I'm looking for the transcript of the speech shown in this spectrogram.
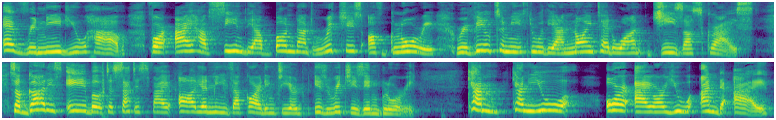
every need you have, for I have seen the abundant riches of glory revealed to me through the anointed one, Jesus Christ. So God is able to satisfy all your needs according to your, his riches in glory. Can, can you or I or you and I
